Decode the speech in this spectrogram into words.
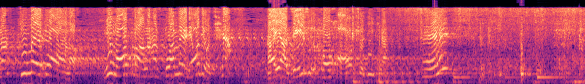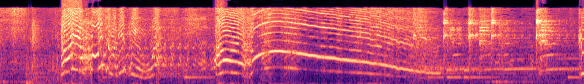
走了。卖光了，一毛钱俺多卖两吊钱。哎呀，真是好好事，今天。哎，哎呀，好香的酒啊！哎好，隔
